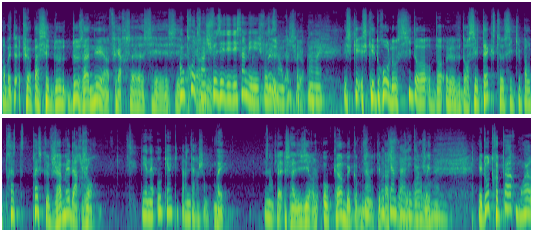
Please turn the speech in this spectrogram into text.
Non, mais tu as passé deux, deux années à faire ce- ces, ces Entre autres, hein, je faisais des dessins, mais je faisais Oui, ça en plus. sûr. ouais. Ouais, ouais. Et ce qui, est, ce qui est drôle aussi dans, dans, euh, dans ces textes, c'est qu'ils parlent pres- presque jamais d'argent. Il n'y en a aucun qui parle d'argent. Oui. J'allais dire aucun, mais comme je n'étais pas sûr de d'argent. oui. Et d'autre part, moi,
